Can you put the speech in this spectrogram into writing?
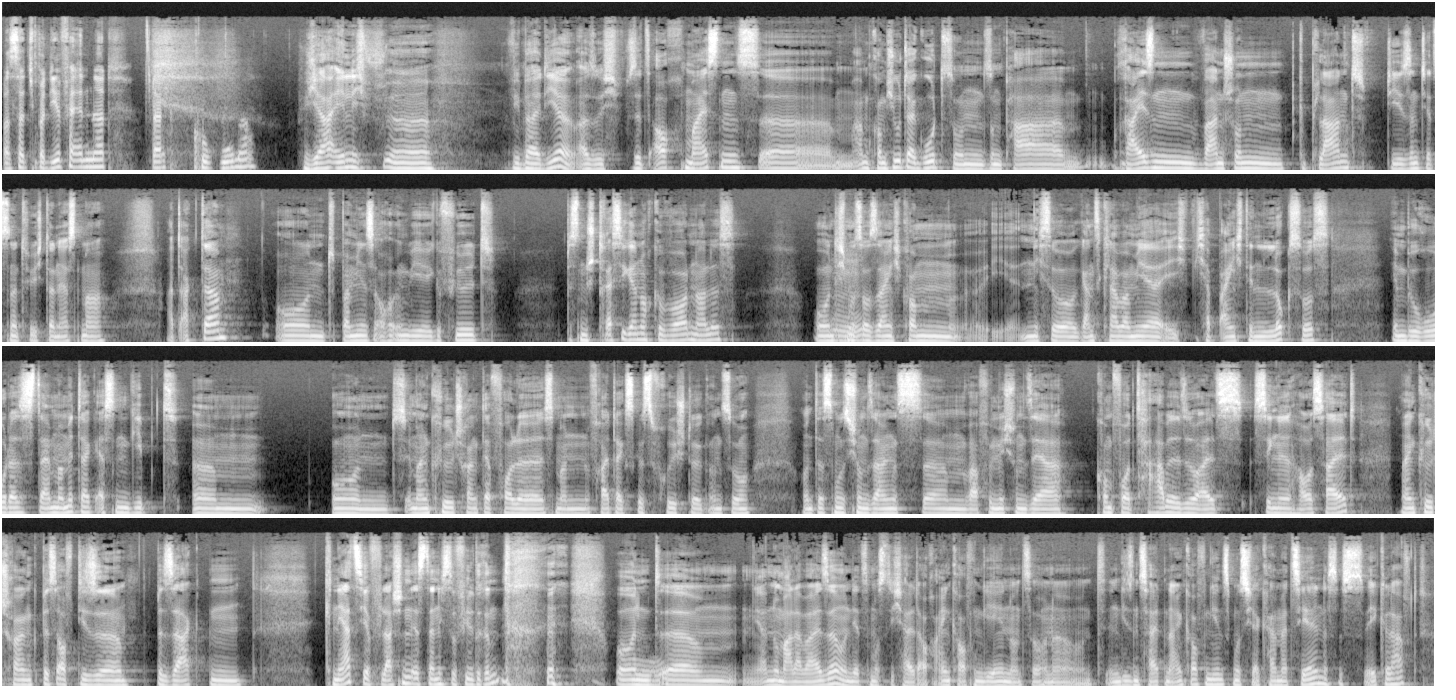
Was hat sich bei dir verändert dank Corona? Ja, ähnlich äh, wie bei dir. Also ich sitze auch meistens äh, am Computer gut. So ein, so ein paar Reisen waren schon geplant. Die sind jetzt natürlich dann erstmal ad acta. Und bei mir ist auch irgendwie gefühlt ein bisschen stressiger noch geworden alles. Und mhm. ich muss auch sagen, ich komme nicht so ganz klar bei mir. Ich, ich habe eigentlich den Luxus im Büro, dass es da immer Mittagessen gibt. Ähm, und immer ein Kühlschrank, der voll ist, man freitags gibt's Frühstück und so. Und das muss ich schon sagen, es ähm, war für mich schon sehr komfortabel, so als Single-Haushalt. Mein Kühlschrank, bis auf diese besagten Knerzierflaschen, ist da nicht so viel drin. und oh. ähm, ja, normalerweise. Und jetzt musste ich halt auch einkaufen gehen und so. Ne? Und in diesen Zeiten einkaufen gehen, das muss ich ja keinem erzählen, das ist ekelhaft.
